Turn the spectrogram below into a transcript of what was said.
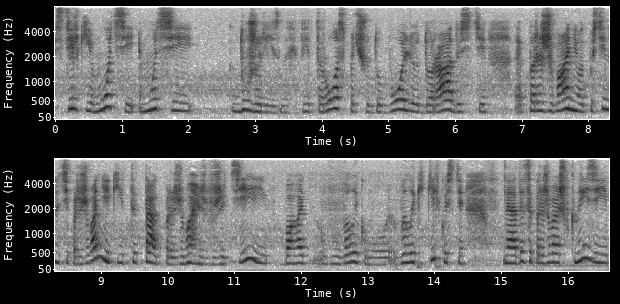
стільки емоцій, емоцій дуже різних: від розпачу до болю, до радості, е, переживання. От постійно ці переживання, які ти так переживаєш в житті і в багать в великому великій кількості. Е, Ти це переживаєш в книзі, і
